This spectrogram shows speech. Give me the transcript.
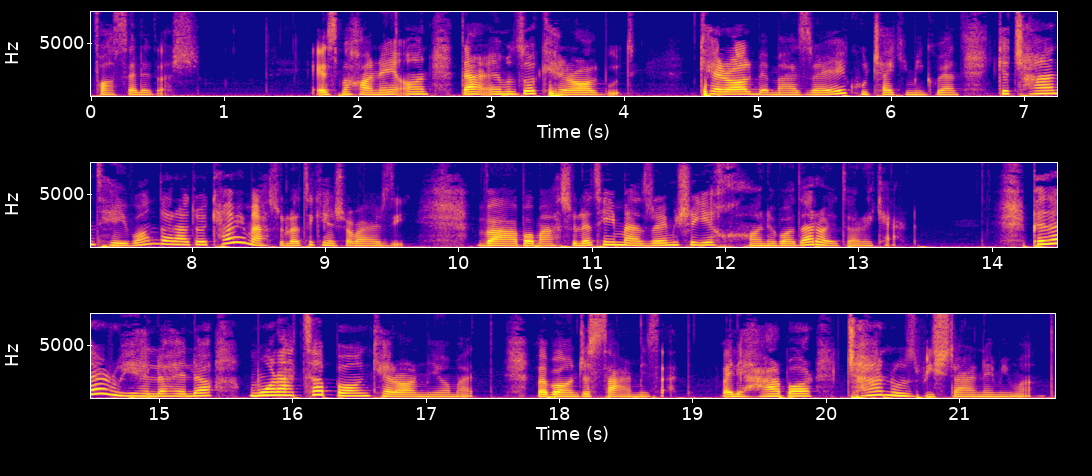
فاصله داشت. اسم خانه آن در امزو کرال بود. کرال به مزرعه کوچکی می‌گویند که چند حیوان دارد و کمی محصولات کشاورزی و با محصولات این مزرعه میشه یه خانواده را اداره کرد. پدر روحی هلا هلا مرتب با آن کرال میآمد و به آنجا سر می‌زد ولی هر بار چند روز بیشتر نمیماند.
